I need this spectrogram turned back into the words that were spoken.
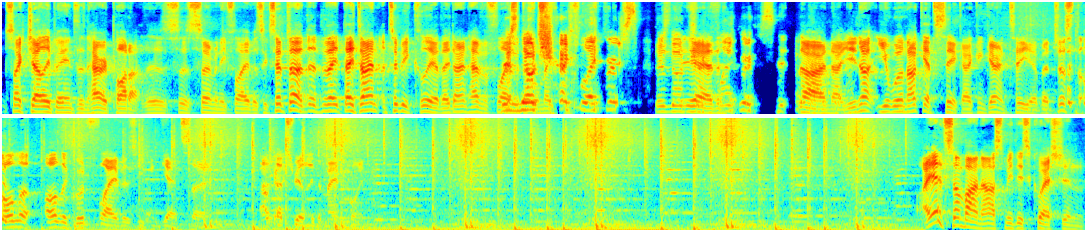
it's like jelly beans and Harry Potter. There's, there's so many flavors, except uh, they, they don't. To be clear, they don't have a flavor. There's no trick flavors. There's no yeah, flavors. No, no, you not. You will not get sick. I can guarantee you. But just all the all the good flavors you can get. So uh, okay. that's really the main point. I had someone ask me this question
